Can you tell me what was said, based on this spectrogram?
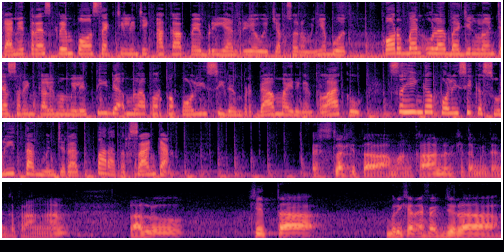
Kanit Reskrim Polsek Cilincing AKP Brian Rio Wicaksono menyebut, korban ulah bajing loncat sering kali memilih tidak melapor ke polisi dan berdamai dengan pelaku, sehingga polisi kesulitan menjerat para tersangka. Setelah kita amankan dan kita minta keterangan, lalu kita berikan efek jerah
